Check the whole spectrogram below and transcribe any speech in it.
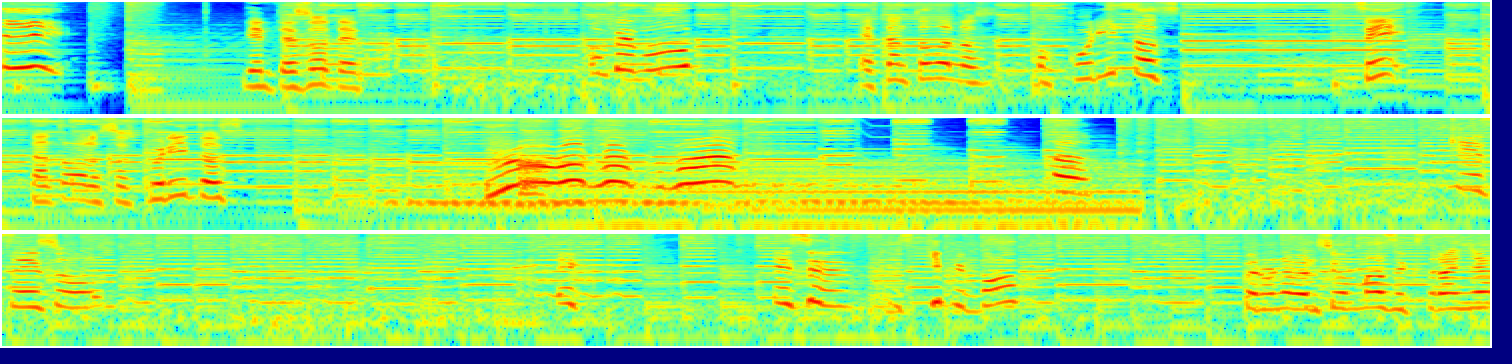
Y dientesotes. ¡Ofebo! Están todos los oscuritos. Sí, están todos los oscuritos. Ah. ¿Qué es eso? Es Skippy Bob. Pero una versión más extraña.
